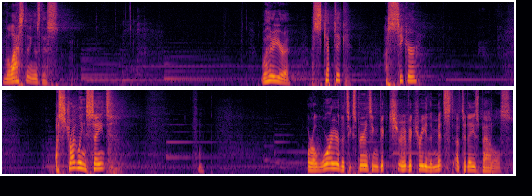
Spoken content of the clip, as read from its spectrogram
And the last thing is this Whether you're a, a skeptic, a seeker, a struggling saint, or a warrior that's experiencing victory, victory in the midst of today's battles.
